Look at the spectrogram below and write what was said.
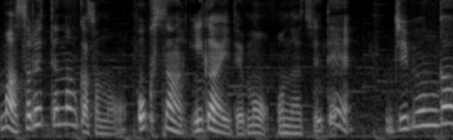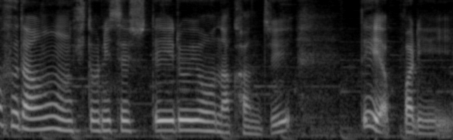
まあそれってなんかその奥さん以外でも同じで自分が普段人に接しているような感じでやっぱり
